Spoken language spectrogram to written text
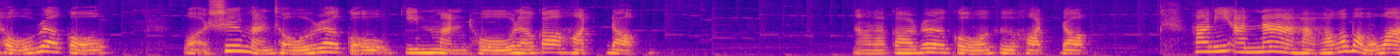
头热狗我吃馒头热狗กินหมันโถแล้วก็ฮอทดอกเนาะแล้วก็เรอโกก็คือฮอทดอก คราวนี้อันหน้าค่ะเขาก็บอกบอกว่า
